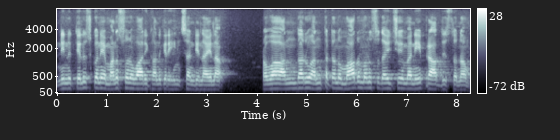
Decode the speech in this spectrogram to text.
నిన్ను తెలుసుకునే మనస్సును వారికి అనుగ్రహించండి నాయన. ప్రభా అందరూ అంతటను మారు మనసు దయచేయమని ప్రార్థిస్తున్నాం.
